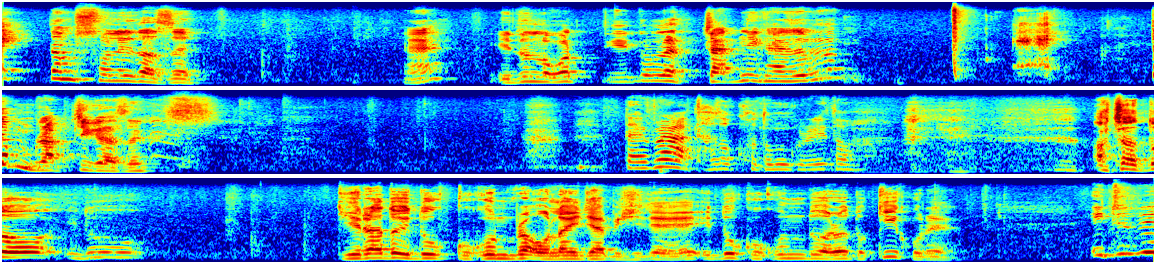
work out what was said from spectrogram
একদম চলিড আছে হে এইটোৰ লগত এইটো চাটনি খাইছে বোলে একদম ৰাপচিক আছে তাইৰ পৰা আঠাটো খতম কৰি তো আচ্ছা তো এইটো কিৰাটো এইটো কুকুন পৰা ওলাই যোৱাৰ পিছতে এইটো কুকুনটো আৰু তো কি কৰে এইটো বি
